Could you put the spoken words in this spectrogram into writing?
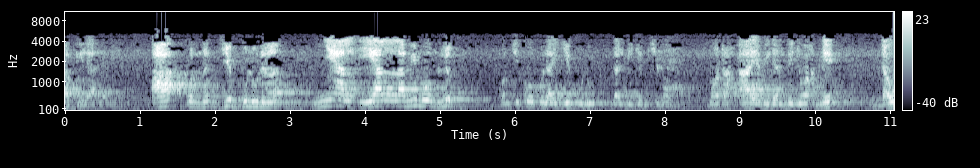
rabbil alamin ah kon nag jébbulu naa ñeel yàlla mi moom lépp kon ci kooku laay jébbulu dal di jëm ci moom moo tax aaya bi dal di ñu wax ne daw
